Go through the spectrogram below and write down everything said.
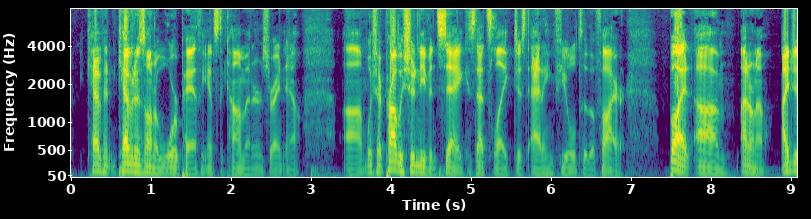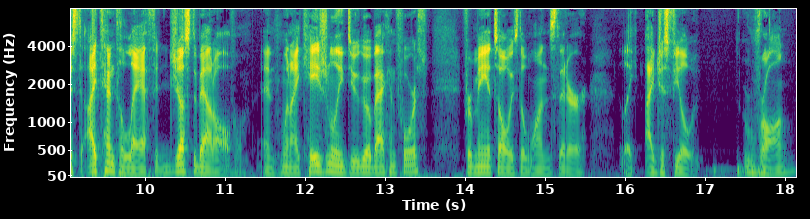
Kevin Kevin is on a warpath against the commenters right now, um, which I probably shouldn't even say because that's like just adding fuel to the fire. But um, I don't know. I just I tend to laugh at just about all of them, and when I occasionally do go back and forth, for me it's always the ones that are like I just feel wrong.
